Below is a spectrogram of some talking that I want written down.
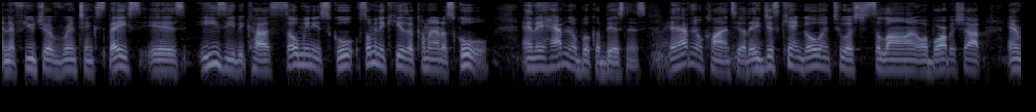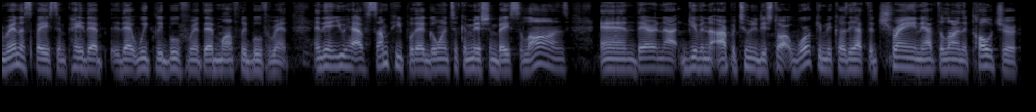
and the future of renting space is easy because so many school, so many kids are coming out of school and they have no book of business. They have no clientele. They just can't go into a salon or a barbershop and rent a space and pay that that weekly booth rent, that monthly booth rent. And then you have some people that go into commission-based salons and they're not given the opportunity to start working because they have to train, they have to learn the culture,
